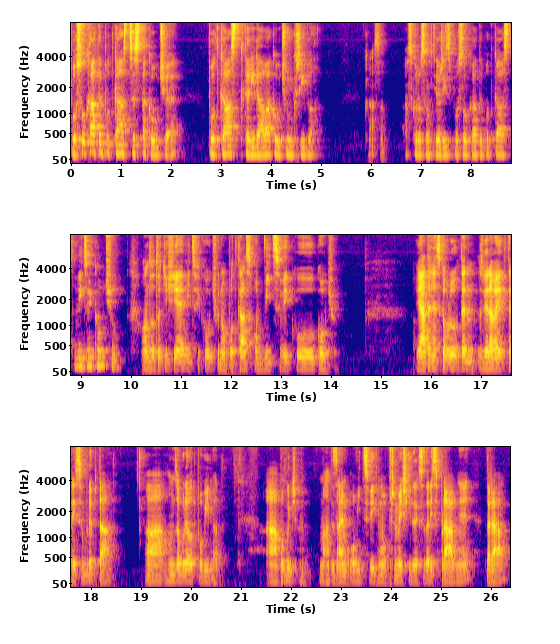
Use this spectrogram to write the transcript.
Posloucháte podcast Cesta kouče, podcast, který dává koučům křídla. Krása. A skoro jsem chtěl říct, posloucháte podcast Výcvik koučů. On to totiž je výcvik koučů, no podcast o výcviku koučů. Já teď dneska budu ten zvědavý, který se bude ptát a Honza bude odpovídat. A pokud máte zájem o výcvik nebo přemýšlíte, tak se tady správně, tada.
